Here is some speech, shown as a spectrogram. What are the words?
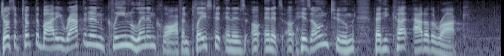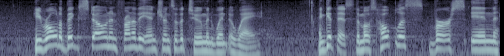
Joseph took the body, wrapped it in a clean linen cloth, and placed it in, his, in its, uh, his own tomb that he cut out of the rock. He rolled a big stone in front of the entrance of the tomb and went away. And get this the most hopeless verse in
